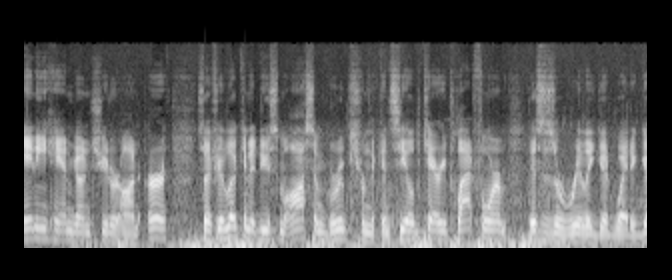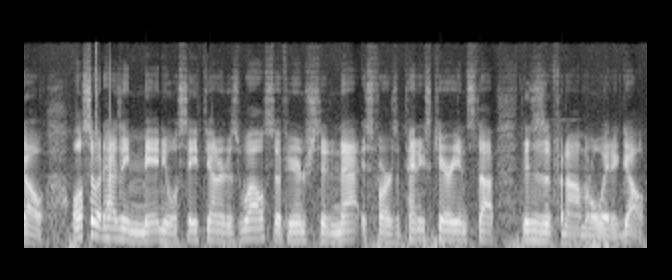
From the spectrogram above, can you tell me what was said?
any handgun shooter on earth. So if you're looking to do some awesome groups from the concealed carry platform, this is a really good way to go. Also, it has a manual safety on it as well. So if you're interested in that, as far as appendix carry and stuff, this is a phenomenal way to go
